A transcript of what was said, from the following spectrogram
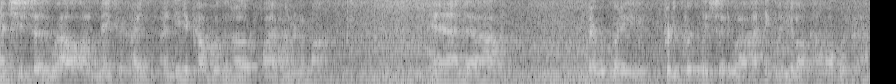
And she said, well, I'd make, I, I need to come up with another 500 a month. And um, everybody pretty quickly said, well, I think we could all come up with that.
